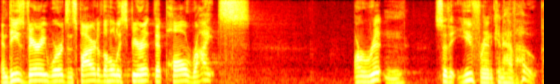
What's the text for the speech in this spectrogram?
and these very words, inspired of the Holy Spirit, that Paul writes, are written so that you, friend, can have hope.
